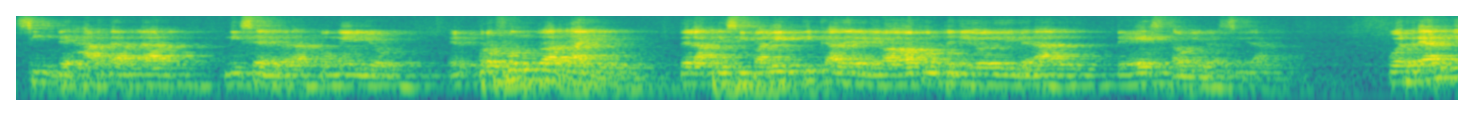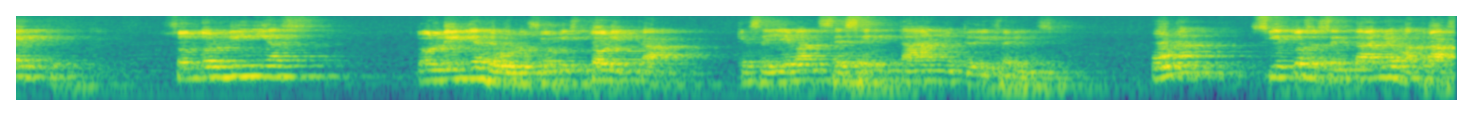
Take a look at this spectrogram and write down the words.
sin dejar de hablar ni celebrar con ello el profundo arraigo de la principalística del elevado contenido liberal de esta universidad. Pues realmente son dos líneas, dos líneas de evolución histórica que se llevan 60 años de diferencia. Una, 160 años atrás,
